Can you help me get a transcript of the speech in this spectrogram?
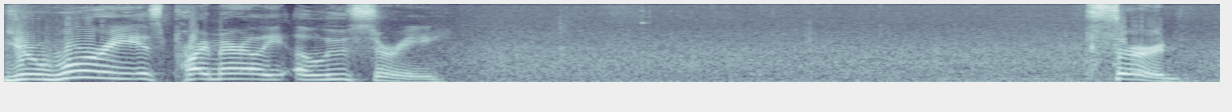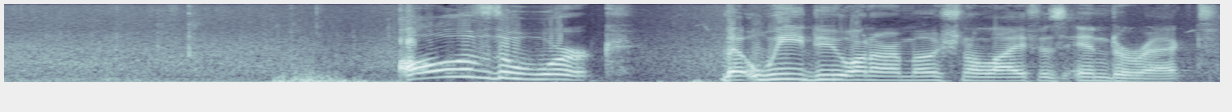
Your worry is primarily illusory. Third, all of the work that we do on our emotional life is indirect.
